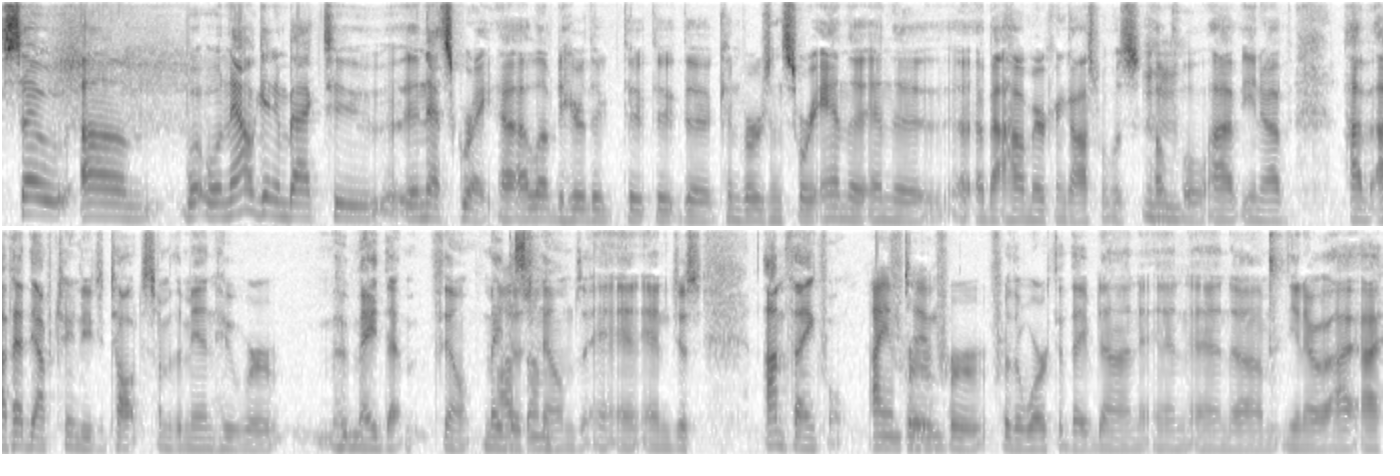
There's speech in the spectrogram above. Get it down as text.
So, um, well, now getting back to, and that's great. I, love to hear the, the, the, the conversion story and the and the uh, about how American Gospel was Mm-hmm. helpful. I've you know I've, I've I've had the opportunity to talk to some of the men who were who made that film, made Awesome. those films, and, and, and just I'm thankful. I am for, too. for for the work that they've done, and and um, you know I, I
